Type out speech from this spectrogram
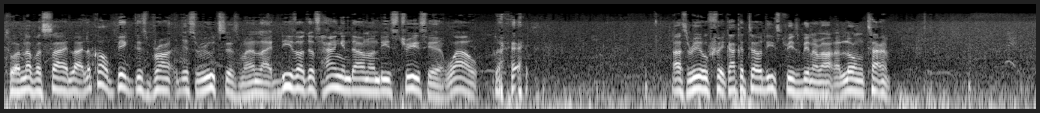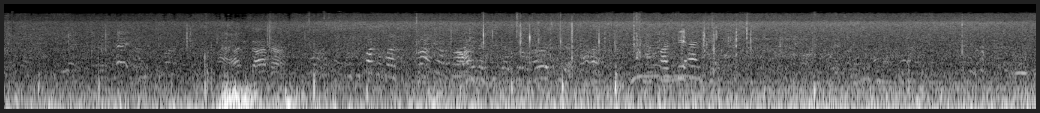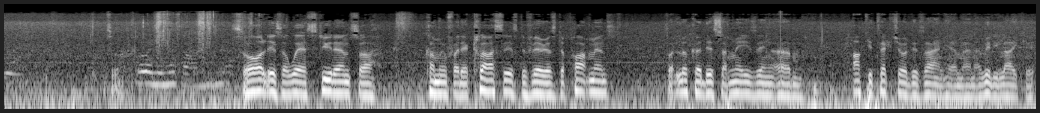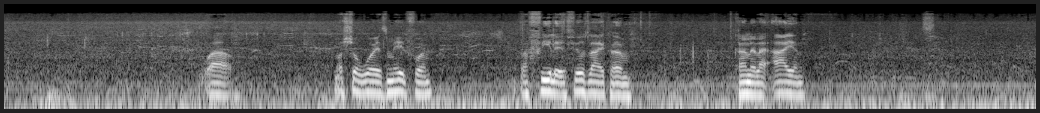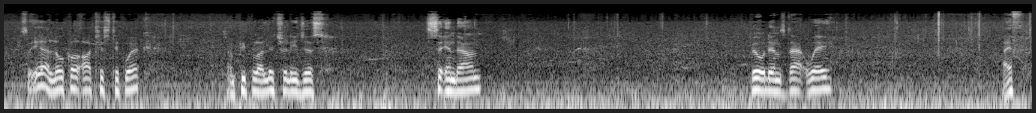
to another side. Like, look how big this brown this roots is, man. Like, these are just hanging down on these trees here. Wow. That's real thick. I could tell these trees been around a long time. So, all this are where students are coming for their classes, the various departments. But look at this amazing um, architectural design here, man. I really like it. Wow. Not sure where it's made from. I feel it. It feels like um, kind of like iron. So yeah, local artistic work. And people are literally just sitting down. Buildings that way. I've,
